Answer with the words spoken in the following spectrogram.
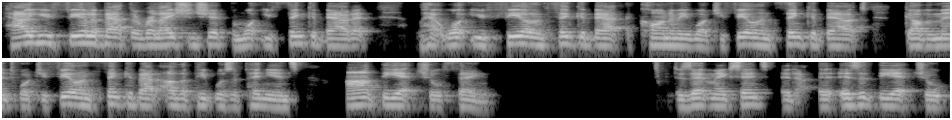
How you feel about the relationship and what you think about it, how, what you feel and think about economy, what you feel and think about government, what you feel and think about other people's opinions aren't the actual thing. Does that make sense? It, it isn't the actual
